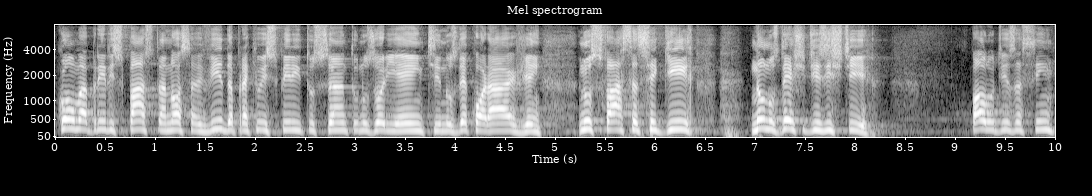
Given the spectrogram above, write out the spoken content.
como abrir espaço na nossa vida para que o Espírito Santo nos oriente, nos dê coragem, nos faça seguir, não nos deixe desistir. Paulo diz assim:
